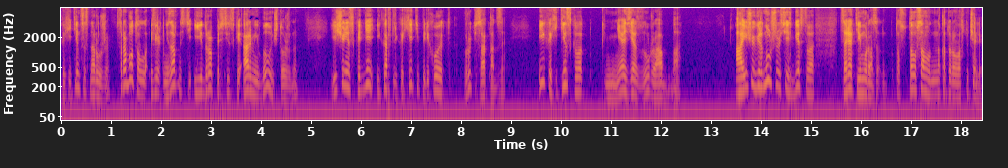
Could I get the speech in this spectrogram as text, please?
кахетинцы снаружи. Сработал эффект внезапности, и ядро персидской армии было уничтожено. Еще несколько дней, и Картли Кахети переходит в руки Саакадзе и кахетинского князя Зураба. А еще вернувшегося из бедства царя Тимураза, того самого, на которого стучали.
